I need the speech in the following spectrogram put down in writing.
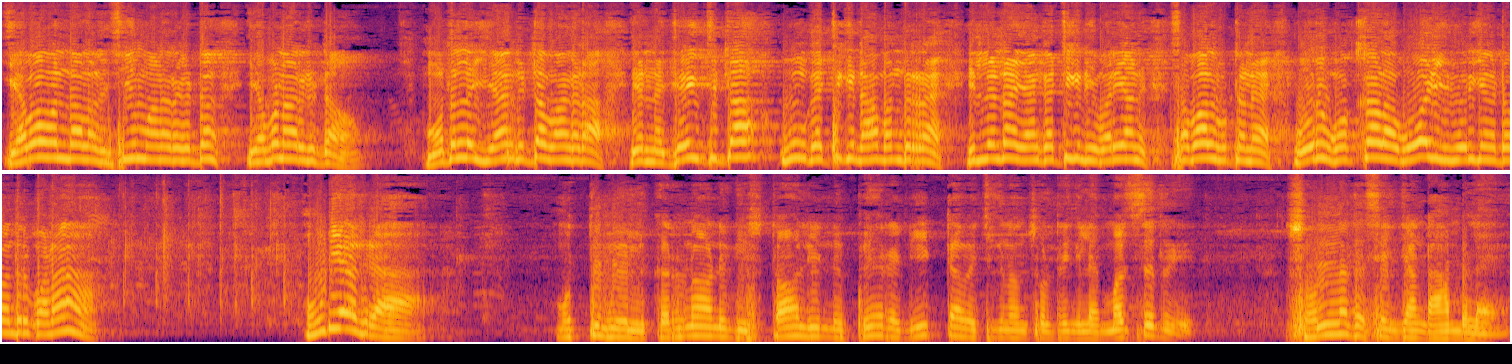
எவன் வந்தாலும் அது சீமானா இருக்கட்டும் எவனா இருக்கட்டும். முதல்ல என்கிட்ட வாங்கடா. என்னை ஜெயிச்சுட்டா உன் கட்சிக்கு நான் வந்துடுறேன். இல்லைன்னா என் கட்சிக்கு நீ வரையான்னு சவால் விட்டனே. ஒரு ஒக்கால ஓடி இது வரைக்கும் என்கிட்ட வந்திருப்பானா? முடியாதுடா. முத்துவேல் கருணாநிதி ஸ்டாலின் பேரை நீட்டாக வச்சுக்கணும்னு சொல்கிறீங்களே மசரு சொன்னதை செஞ்சான்டா ஆம்பளை.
